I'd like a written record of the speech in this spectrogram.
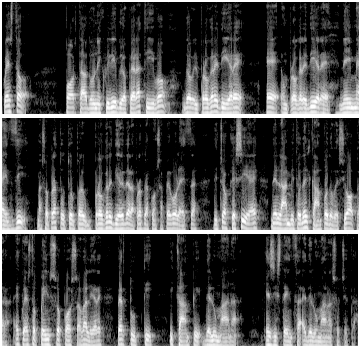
Questo porta ad un equilibrio operativo dove il progredire è un progredire nei mezzi, ma soprattutto un progredire della propria consapevolezza di ciò che si è nell'ambito del campo dove si opera e questo penso possa valere per tutti i campi dell'umana esistenza e dell'umana società.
